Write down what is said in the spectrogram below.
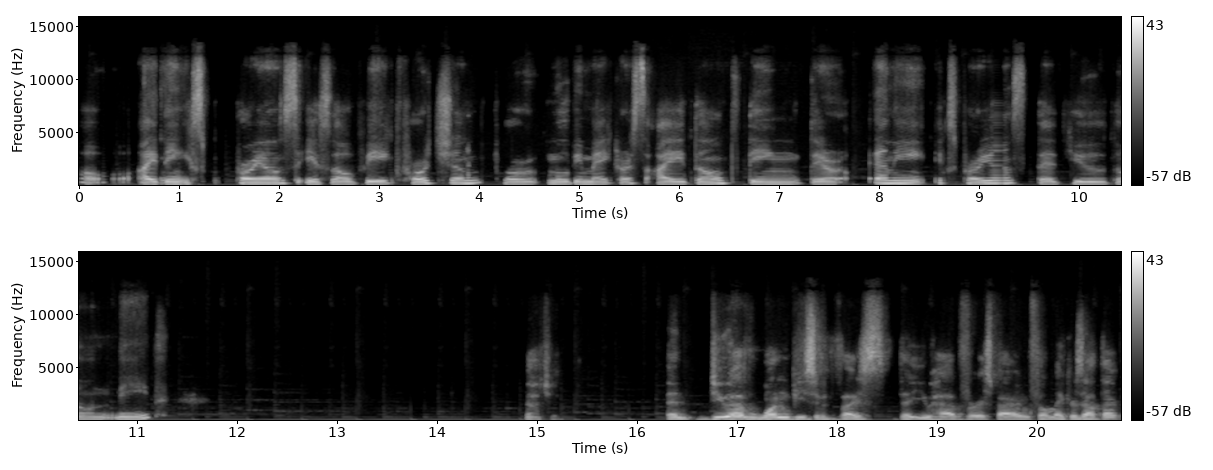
Uh, I think experience is a big fortune for movie makers. I don't think there are any experience that you don't need. Gotcha. And do you have one piece of advice that you have for aspiring filmmakers out there?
